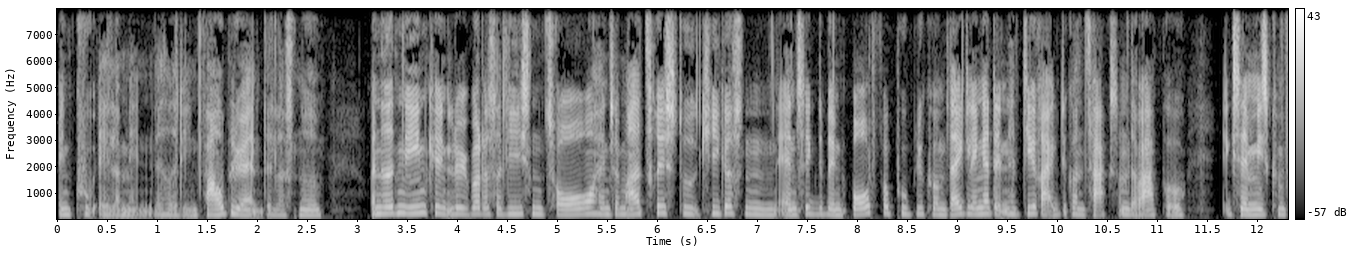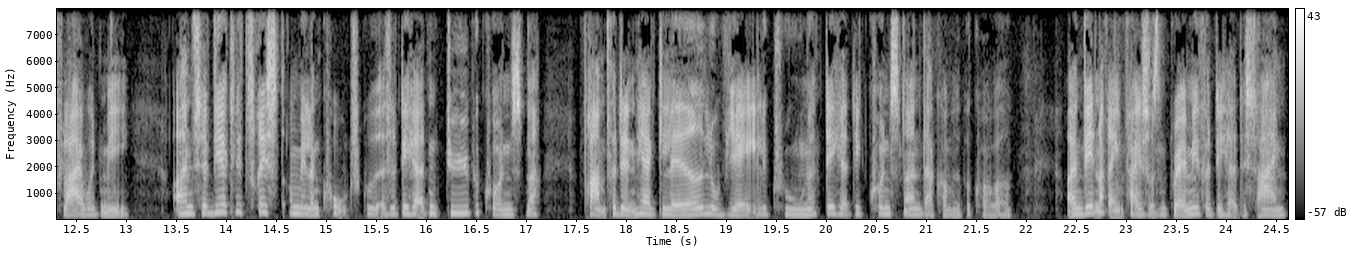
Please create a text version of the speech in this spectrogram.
en, ku, eller med en, hvad hedder det, en farveblyant eller sådan noget. Og nede den ene kind løber der så lige sådan tårer. Han ser meget trist ud, kigger sådan ansigtet vendt bort fra publikum. Der er ikke længere den her direkte kontakt, som der var på eksempelvis Come Fly With Me. Og han ser virkelig trist og melankolsk ud. Altså det her den dybe kunstner, frem for den her glade, loviale crooner. Det her, det er kunstneren, der er kommet på coveret. Og han vinder rent faktisk også en Grammy for det her design.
